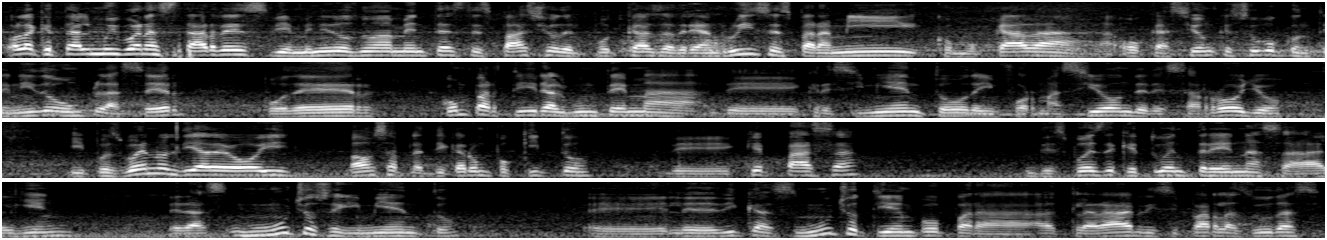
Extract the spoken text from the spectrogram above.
Hola, ¿qué tal? Muy buenas tardes. Bienvenidos nuevamente a este espacio del podcast de Adrián Ruiz. Es para mí, como cada ocasión que subo contenido, un placer poder compartir algún tema de crecimiento, de información, de desarrollo. Y pues bueno, el día de hoy vamos a platicar un poquito de qué pasa después de que tú entrenas a alguien, le das mucho seguimiento, eh, le dedicas mucho tiempo para aclarar, disipar las dudas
